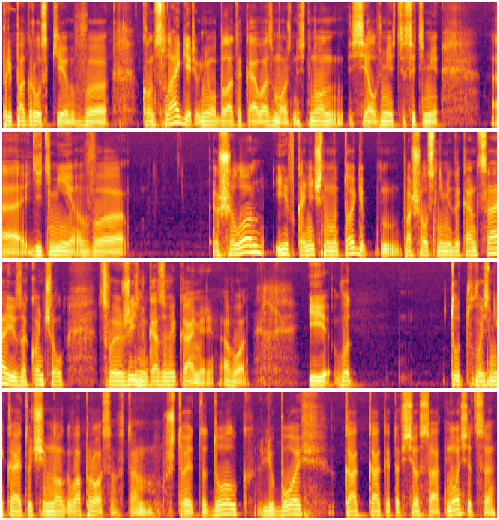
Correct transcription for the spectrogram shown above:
при погрузке в концлагерь у него была такая возможность, но он сел вместе с этими э, детьми в эшелон и в конечном итоге пошел с ними до конца и закончил свою жизнь в газовой камере. Вот. И вот тут возникает очень много вопросов. Там, что это долг, любовь, как, как это все соотносится.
